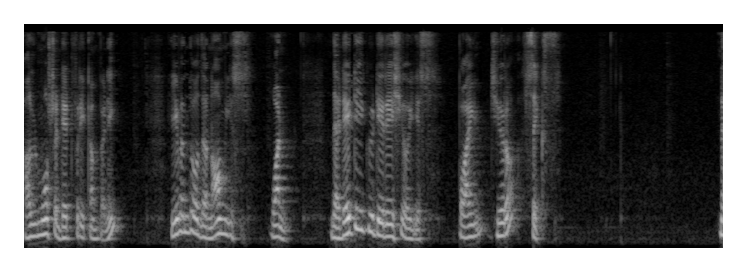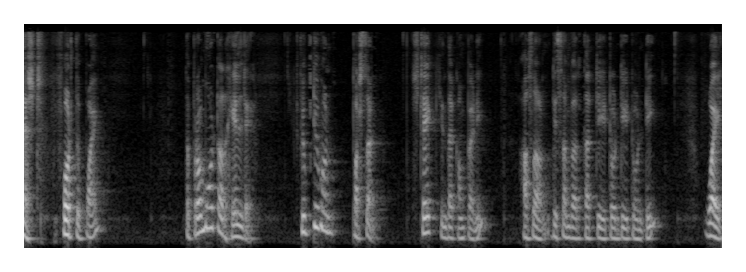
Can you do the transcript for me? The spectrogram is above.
almost a debt free company. Even though the norm is 1, the debt equity ratio is 0.06. Next, fourth point, the promoter held 51% stake in the company as on December 30, 2020, while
